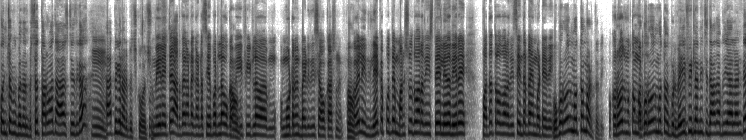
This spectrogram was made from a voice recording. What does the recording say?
కొంచెం ఇబ్బంది అనిపిస్తుంది తర్వాత యాజ్ టీజ్గా ఉమ్. హ్యాపీగా నడిపించుకోవచ్చు మీరైతే అర్ధ గంట గంట సేపట్లో ఒక. వెయ్యి ఫీట్ల మోటార్ బయట తీసే అవకాశం. ఒకవేళ ఇది లేకపోతే మనుషుల ద్వారా తీస్తే లేదా వేరే పద్ధతుల ద్వారా తీస్తే ఎంత టైం పట్టేది ఒక రోజు మొత్తం పడుతుంది ఒక రోజు మొత్తం ఒక రోజు మొత్తం ఇప్పుడు వెయ్యి ఫీట్ల నుంచి దాదాపు చేయాలంటే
